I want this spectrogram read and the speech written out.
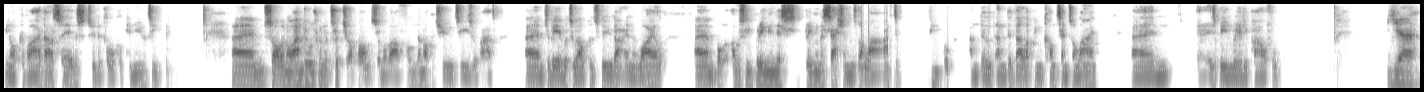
you know, provide our service to the local community. Um, so I know Andrew's going to touch up on some of our funding opportunities we've had um, to be able to help us do that in a while. Um, but obviously bringing this, bringing the sessions online to people and, de- and developing content online um, has been really powerful. Yeah,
